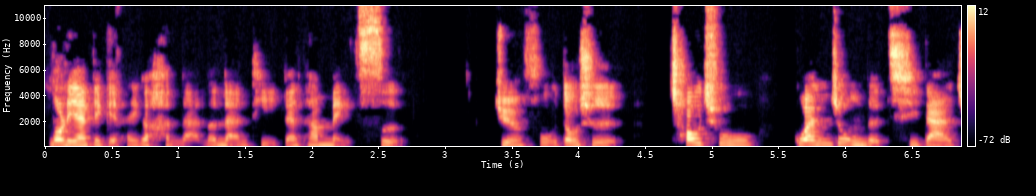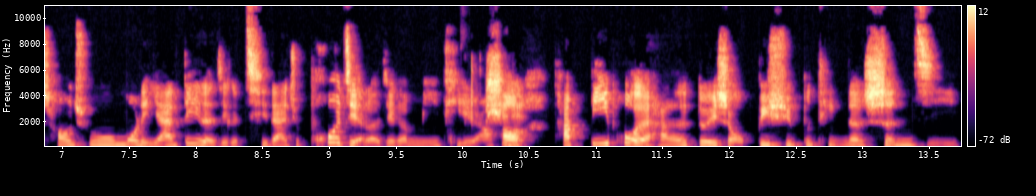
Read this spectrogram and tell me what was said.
莫里亚蒂给他一个很难的难题，但是他每次卷福都是超出观众的期待，超出莫里亚蒂的这个期待，去破解了这个谜题，然后他逼迫了他的对手必须不停的升级。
